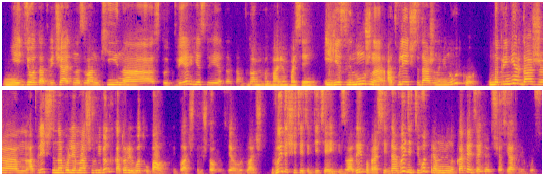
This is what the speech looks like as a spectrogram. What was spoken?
не идет отвечать на звонки, на стук дверь, если это там в доме, во дворе, в бассейне. И если нужно отвлечься даже на минутку, Например, даже отвлечься на более младшего ребенка, который вот упал и плачет, или что-то сделал и плачет. Вытащить этих детей из воды, попросить, да, выйдите, вот прям на минутку, опять зайдете сейчас, я отвлекусь.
